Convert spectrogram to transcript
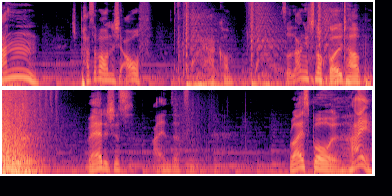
Mann! Ich passe aber auch nicht auf. Ja, komm. Solange ich noch Gold habe, werde ich es einsetzen. Rice Bowl. Hi!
